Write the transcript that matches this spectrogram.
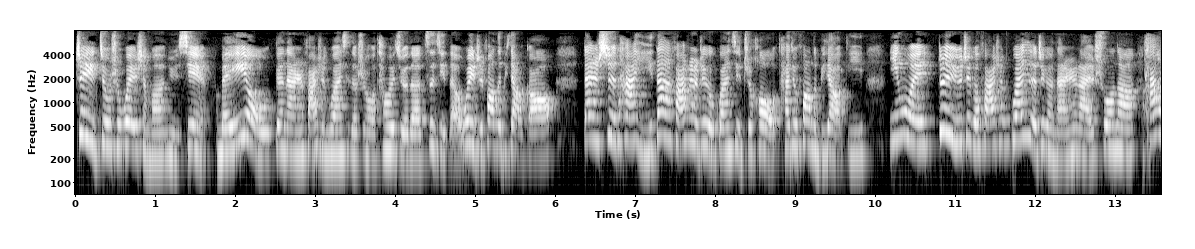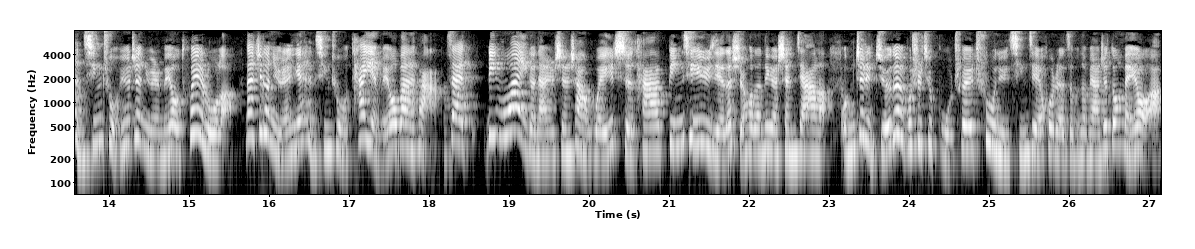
这就是为什么女性没有跟男人发生关系的时候，她会觉得自己的位置放的比较高。但是他一旦发生了这个关系之后，他就放的比较低，因为对于这个发生关系的这个男人来说呢，他很清楚，因为这女人没有退路了。那这个女人也很清楚，她也没有办法在另外一个男人身上维持她冰清玉洁的时候的那个身家了。我们这里绝对不是去鼓吹处女情节或者怎么怎么样，这都没有啊，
